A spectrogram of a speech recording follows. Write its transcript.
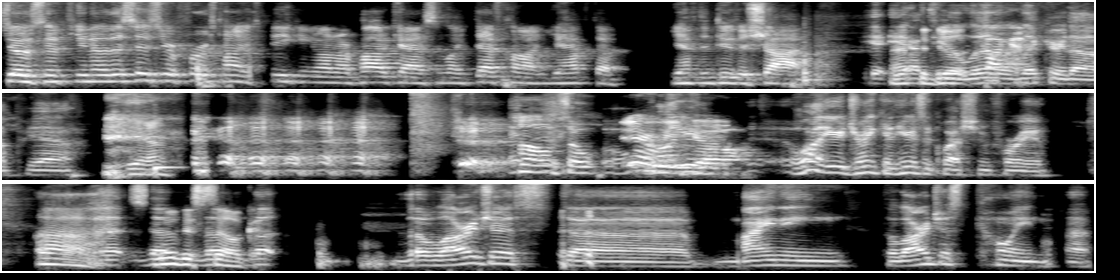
Joseph. You know, this is your first time speaking on our podcast, and like DEF CON, you have to you have to do the shot. Yeah, you have, have to, to be a little fucking... liquored up. Yeah. Yeah. so, so there we go. While you're drinking, here's a question for you. Uh, the, smooth as silk. The, the largest uh, mining, the largest coin uh,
